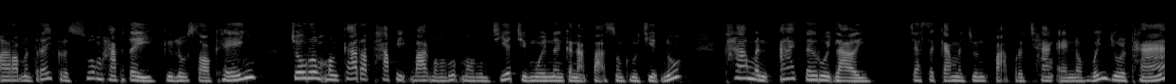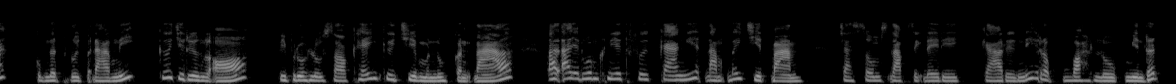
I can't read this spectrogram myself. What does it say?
អារដ្ឋមន្ត្រីក្រសួងមហាផ្ទៃគឺលោកសខេង ចូលរួមបង្កើតរដ្ឋាភិបាលបង្រួបបង្រួមជាតិជាមួយនឹងគណៈបកសង្គ្រោះជាតិនោះថាมันអាចទៅរួចឡើយចាសកម្មជនបកប្រឆាំងឯនោះវិញយល់ថាគំនិតផ្ដួចផ្ដើមនេះគឺជារឿងល្អពីព្រោះលោកសខេងគឺជាមនុស្សកណ្ដាលដែលអាចរួមគ្នាធ្វើការងារដើម្បីជាតិបានចាសសូមស្ដាប់សេចក្តីរាយការណ៍រឿងនេះរបស់លោកមានរិទ្ធ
